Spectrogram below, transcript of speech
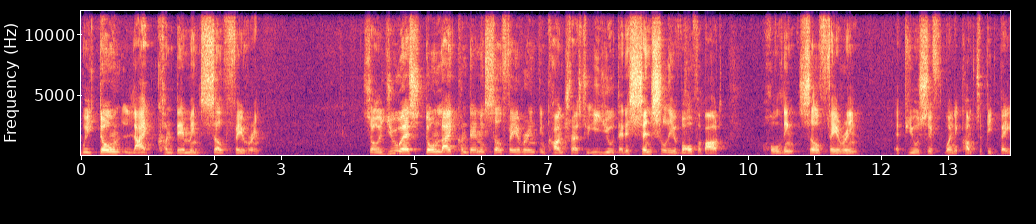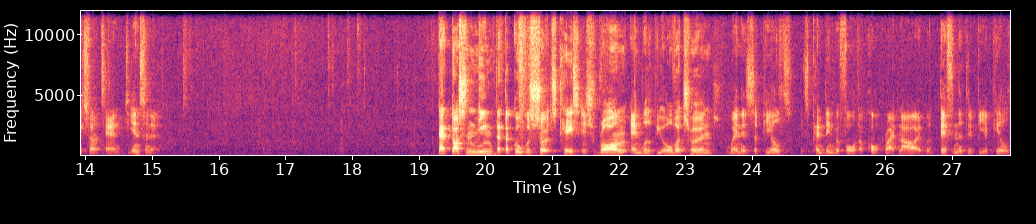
we don't like condemning self-favoring. So US don't like condemning self-favoring in contrast to EU that essentially evolve about holding self-favoring abusive when it comes to big data and the internet. That doesn't mean that the Google search case is wrong and will be overturned when it's appealed. It's pending before the court right now. It will definitely be appealed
